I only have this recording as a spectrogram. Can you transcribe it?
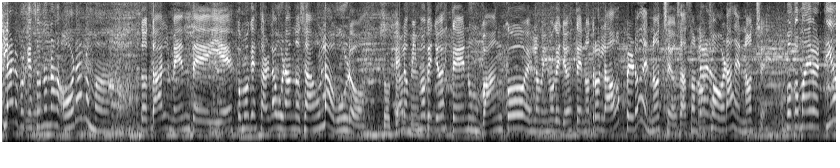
Claro, porque son unas horas nomás. Totalmente, y es como que estar laburando, o sea, es un laburo. Es lo mismo que yo esté en un banco, es lo mismo que yo esté en otro lado, pero de noche, o sea, son Claro. ocho horas de noche. Un poco más divertido,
